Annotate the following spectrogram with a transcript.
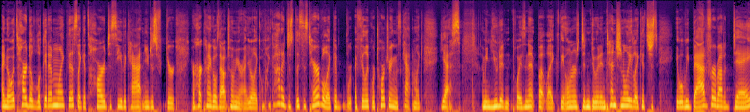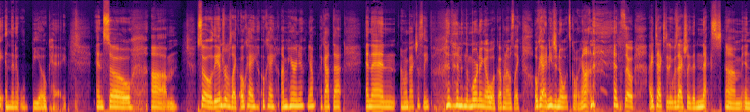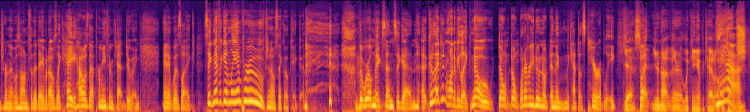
i know it's hard to look at him like this like it's hard to see the cat and you just your your heart kind of goes out to him you're, you're like oh my god i just this is terrible like I, I feel like we're torturing this cat. I'm like yes. I mean you didn't poison it but like the owners didn't do it intentionally like it's just it will be bad for about a day and then it will be okay and so, um, so the intern was like, okay, okay, I'm hearing you. Yep, I got that. And then I went back to sleep. And then in the morning, I woke up and I was like, okay, I need to know what's going on. and so I texted, it was actually the next um, intern that was on for the day, but I was like, hey, how is that permethrin cat doing? And it was like, significantly improved. And I was like, okay, good. the world makes sense again. Because I didn't want to be like, no, don't, don't, whatever you do. No. And then the cat does terribly. Yeah, so But- you're not there looking at the cat. All. Yeah. Psh,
